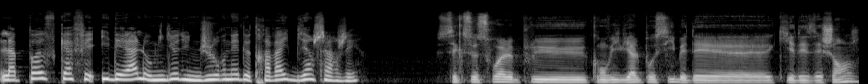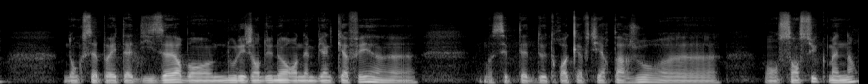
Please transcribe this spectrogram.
La pause café idéale au milieu d'une journée de travail bien chargée c'est que ce soit le plus convivial possible et des, qu'il y ait des échanges. Donc ça peut être à 10 heures. Bon, nous, les gens du Nord, on aime bien le café. Hein. Moi, c'est peut-être 2-3 cafetières par jour. Euh, bon, sans sucre maintenant.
